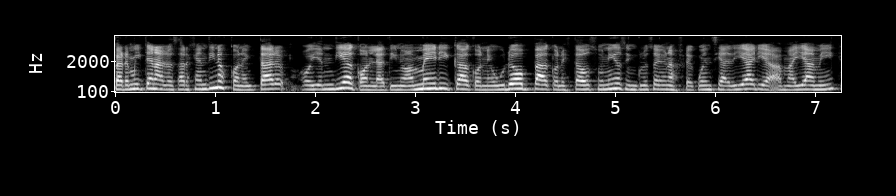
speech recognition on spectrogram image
permiten a los argentinos conectar hoy en día con Latinoamérica, con Europa, con Estados Unidos, incluso hay una frecuencia diaria a Miami.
